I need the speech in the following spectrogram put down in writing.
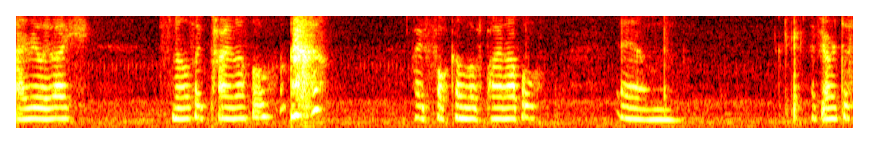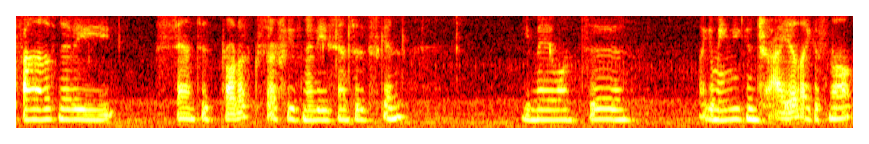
I really like smells like pineapple. I fucking love pineapple. Um, if you aren't a fan of maybe scented products or if you've maybe sensitive skin you may want to like I mean you can try it like it's not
